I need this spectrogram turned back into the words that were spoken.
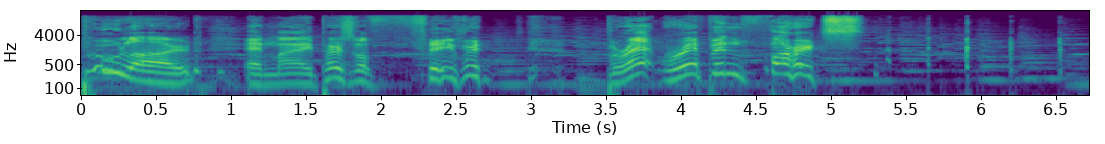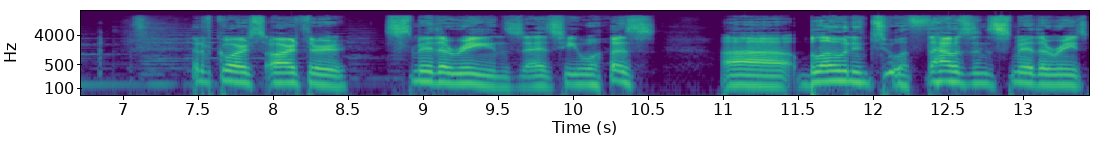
Poulard, and my personal favorite, Brett Rippin Farts. and of course Arthur Smithereens, as he was uh, blown into a thousand smithereens.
